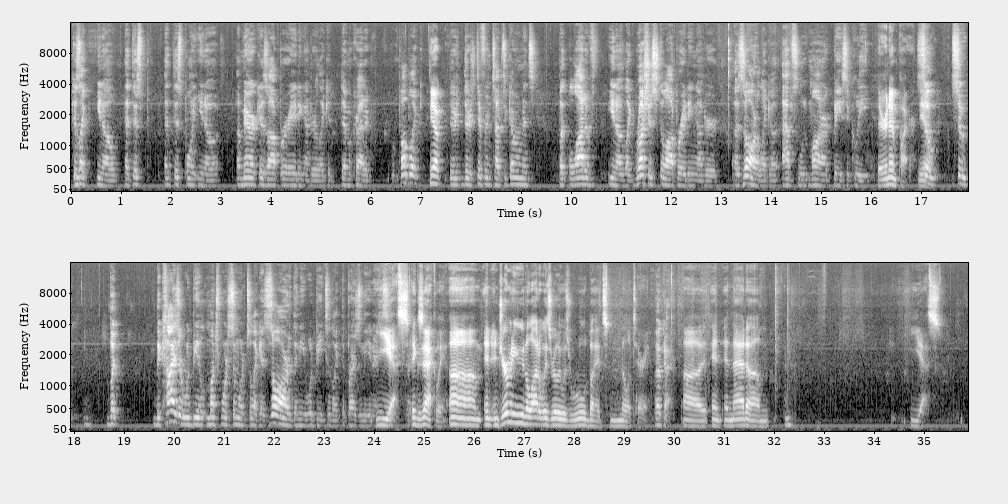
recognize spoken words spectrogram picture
Because like you know, at this at this point, you know, America's operating under like a democratic republic. Yep. There, there's different types of governments, but a lot of you know, like Russia's still operating under a czar, like an absolute monarch, basically. They're an empire. Yeah. So, so, but the Kaiser would be much more similar to like a czar than he would be to like the president of the United States. Yes, States. exactly. Um, and, and Germany, in a lot of ways, really was ruled by its military. Okay. Uh, and and that um, yes,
